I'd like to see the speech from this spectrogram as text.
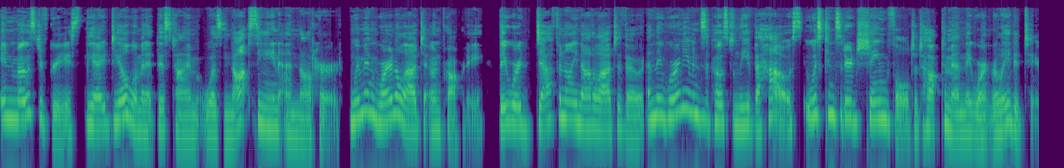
In most of Greece, the ideal woman at this time was not seen and not heard. Women weren't allowed to own property. They were definitely not allowed to vote, and they weren't even supposed to leave the house. It was considered shameful to talk to men they weren't related to.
